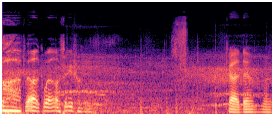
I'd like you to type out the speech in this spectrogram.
Ah, fuck, well, three me. God damn. right.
